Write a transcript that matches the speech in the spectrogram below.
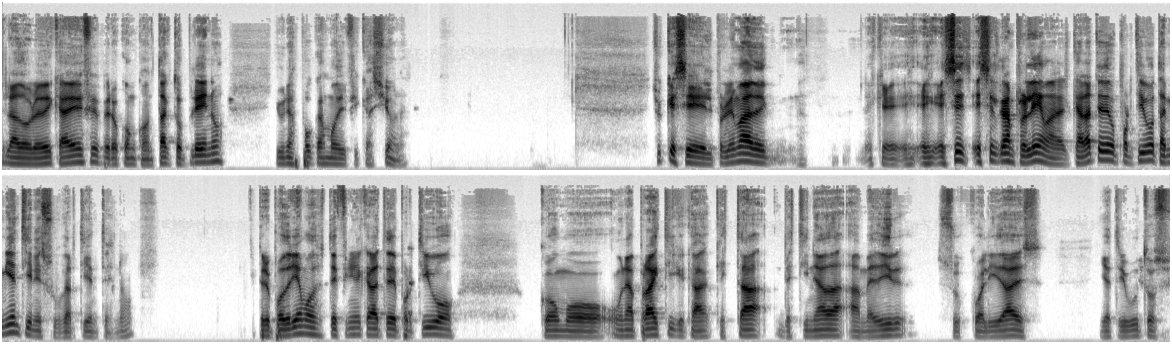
la WKF, pero con contacto pleno y unas pocas modificaciones. Yo qué sé, el problema es que e, e, ese es el gran problema. El karate deportivo también tiene sus vertientes, ¿no? Pero podríamos definir el karate deportivo como una práctica que está destinada a medir sus cualidades y atributos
